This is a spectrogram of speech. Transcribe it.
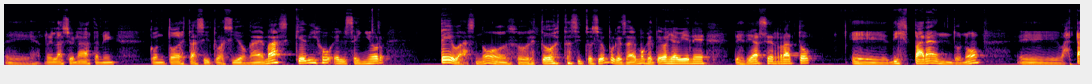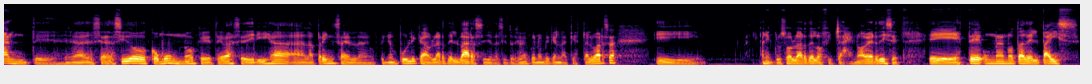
eh, relacionadas también con toda esta situación. Además, ¿qué dijo el señor Tebas ¿no? sobre toda esta situación? Porque sabemos que Tebas ya viene desde hace rato eh, disparando, ¿no? bastante. Se ha sido común ¿no? que Tebas se dirija a la prensa, a la opinión pública, a hablar del Barça y de la situación económica en la que está el Barça. Y incluso hablar de los fichajes. ¿no? A ver, dice eh, este, una nota del país.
